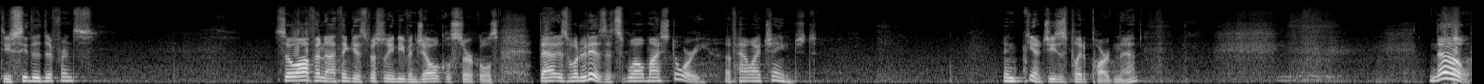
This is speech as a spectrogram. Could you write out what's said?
Do you see the difference? So often, I think, especially in evangelical circles, that is what it is. It's, well, my story of how I changed. And, you know, Jesus played a part in that. No.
